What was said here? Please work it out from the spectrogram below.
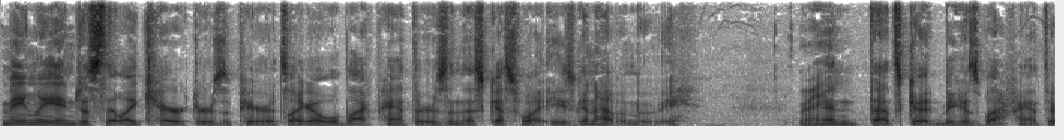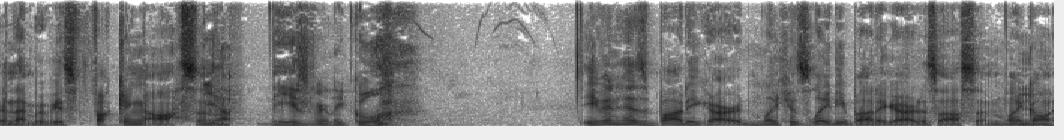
mainly in just that like characters appear. It's like, oh well, Black Panther's in this. Guess what? He's gonna have a movie, Right. and that's good because Black Panther in that movie is fucking awesome. Yeah. He's really cool. Even his bodyguard, like his lady bodyguard, is awesome. Like hmm. all,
